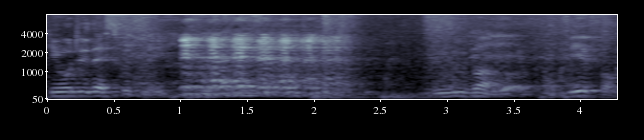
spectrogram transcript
Can you all do this with me? move on. Beautiful.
